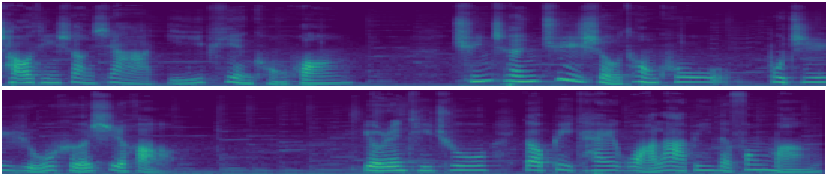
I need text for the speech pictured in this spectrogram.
朝廷上下一片恐慌，群臣聚首痛哭，不知如何是好。有人提出要避开瓦剌兵的锋芒，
